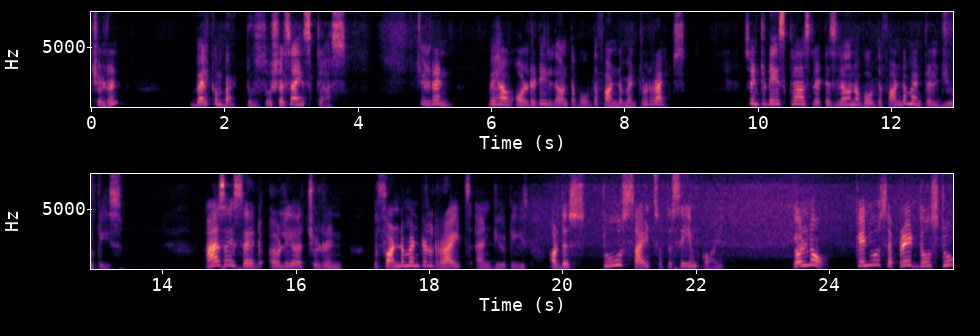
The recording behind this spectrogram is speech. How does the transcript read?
children. Welcome back to social science class. Children, we have already learnt about the fundamental rights. So, in today's class, let us learn about the fundamental duties. As I said earlier, children, the fundamental rights and duties are the two sides of the same coin. You all know. Can you separate those two?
